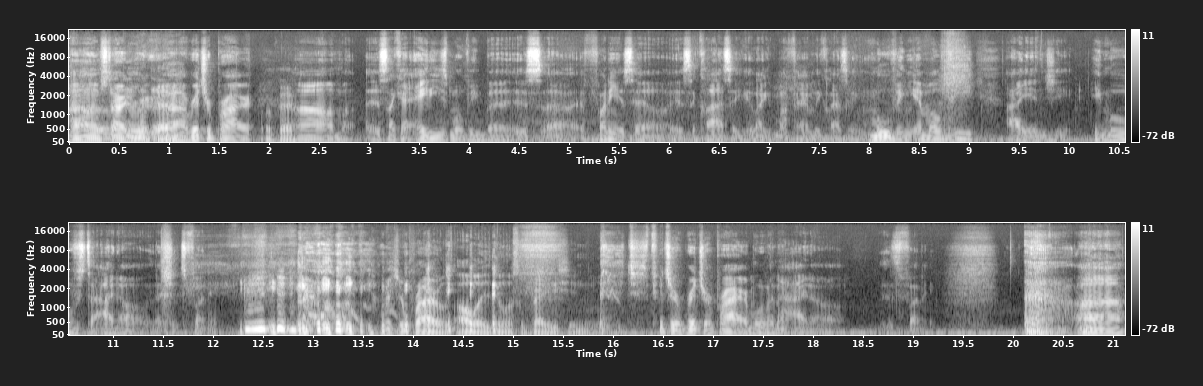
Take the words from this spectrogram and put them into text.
um, starting uh, Richard Pryor. Okay. Um, it's like an '80s movie, but it's uh, funny as hell. It's a classic, like my family classic. Moving, M O V I N G. He moves to Idaho. That shit's funny. Richard Pryor was always doing some crazy shit. in. Just picture Richard Pryor moving to Idaho. It's funny.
